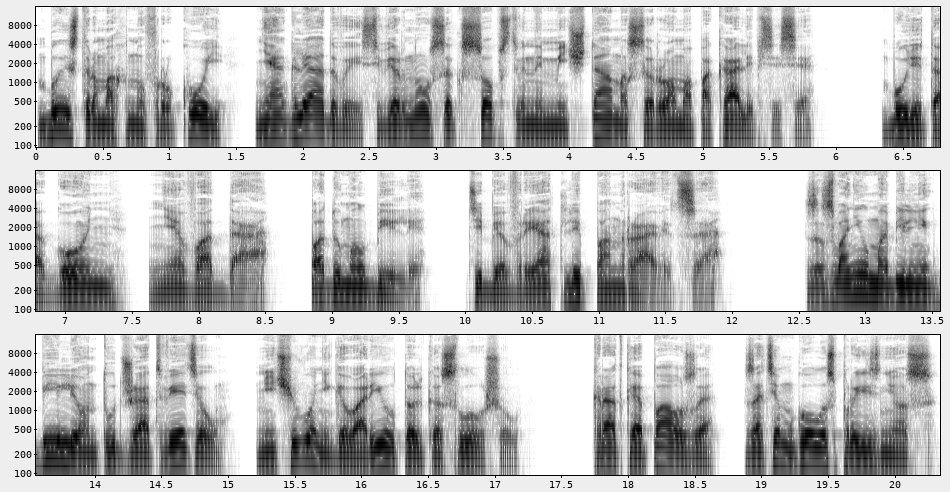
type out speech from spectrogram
Быстро махнув рукой, не оглядываясь, вернулся к собственным мечтам о сыром апокалипсисе. «Будет огонь, не вода», — подумал Билли. «Тебе вряд ли понравится». Зазвонил мобильник Билли, он тут же ответил. Ничего не говорил, только слушал. Краткая пауза, затем голос произнес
